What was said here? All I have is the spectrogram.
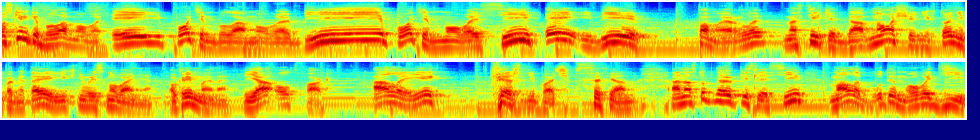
Оскільки була мова A, потім була мова B, потім мова C, A і B померли настільки давно, що ніхто не пам'ятає їхнього існування, окрім мене. Я олдфак. Але я їх теж не бачив, сорян. А наступною після C мала бути мова D.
